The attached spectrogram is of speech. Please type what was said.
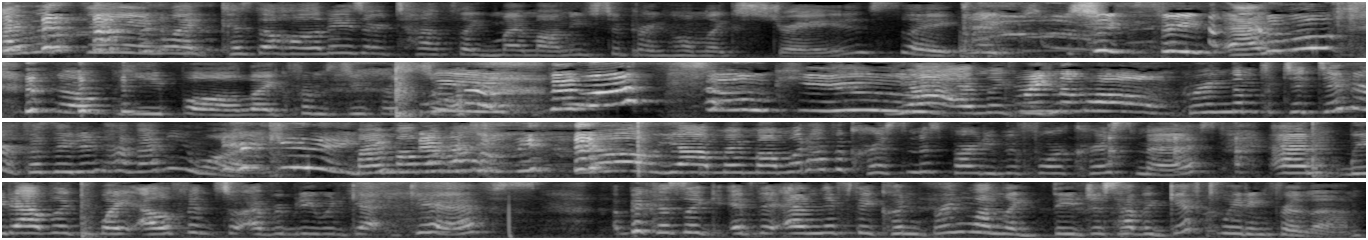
i was saying like because the holidays are tough like my mom used to bring home like strays like Like, like straight animals? no people like from superstore Wait, that's so cute. yeah and like Bring we- them home. bring them to dinner because they didn't have anyone You're kidding. My You've mom never would have, told me this. No, yeah, my mom would have a Christmas party before Christmas, and we'd have like white elephants, so everybody would get gifts. Because like if they and if they couldn't bring one, like they just have a gift waiting for them,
